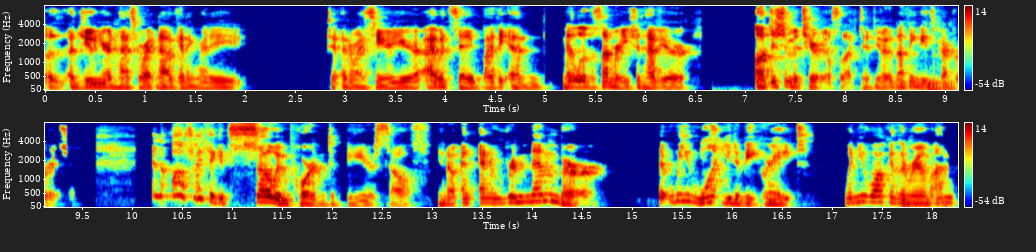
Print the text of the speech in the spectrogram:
a, junior in high school right now, getting ready to enter my senior year, I would say by the end, middle of the summer, you should have your audition material selected. You know, nothing beats Mhm. preparation. And also, I think it's so important to be yourself. You know, and and remember that we want you to be great. When you walk in the room, I'm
